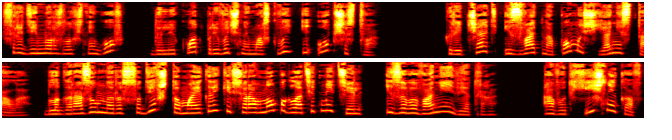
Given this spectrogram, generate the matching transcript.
среди мерзлых снегов, далеко от привычной Москвы и общества. Кричать и звать на помощь я не стала, благоразумно рассудив, что мои крики все равно поглотит метель и завывание ветра. А вот хищников,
